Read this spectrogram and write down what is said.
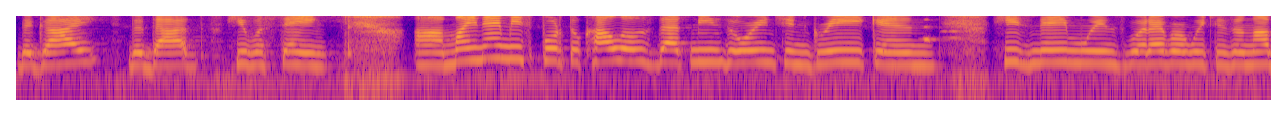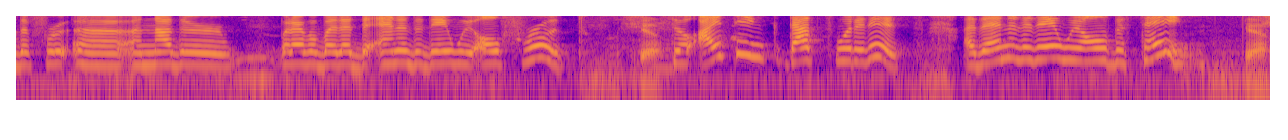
The guy, the dad, he was saying, uh, My name is Portokalos, that means orange in Greek, and his name means whatever, which is another, fru- uh, another whatever, but at the end of the day, we all fruit. Yeah. So I think that's what it is. At the end of the day, we're all the same. yeah.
